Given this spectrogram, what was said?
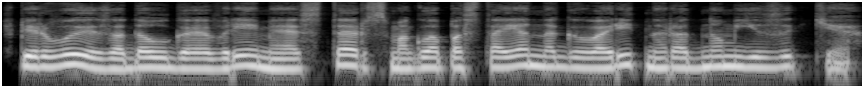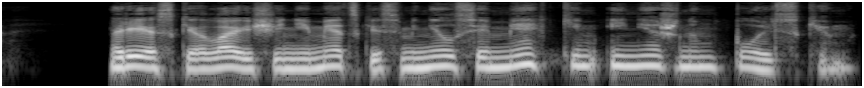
Впервые за долгое время Эстер смогла постоянно говорить на родном языке. Резкий, лающий немецкий сменился мягким и нежным польским.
